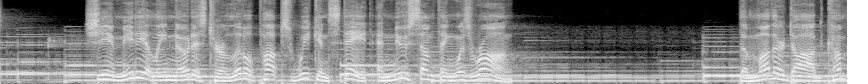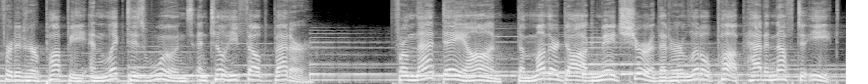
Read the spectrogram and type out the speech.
She immediately noticed her little pup's weakened state and knew something was wrong. The mother dog comforted her puppy and licked his wounds until he felt better. From that day on, the mother dog made sure that her little pup had enough to eat.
